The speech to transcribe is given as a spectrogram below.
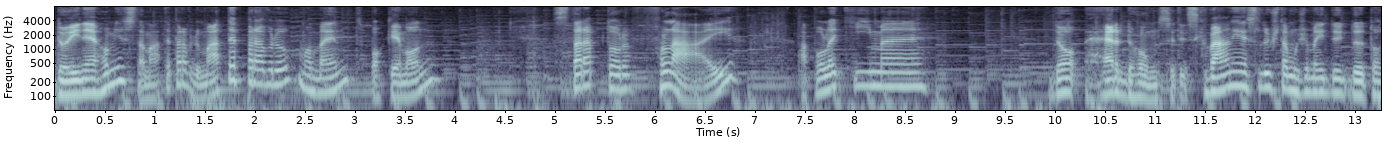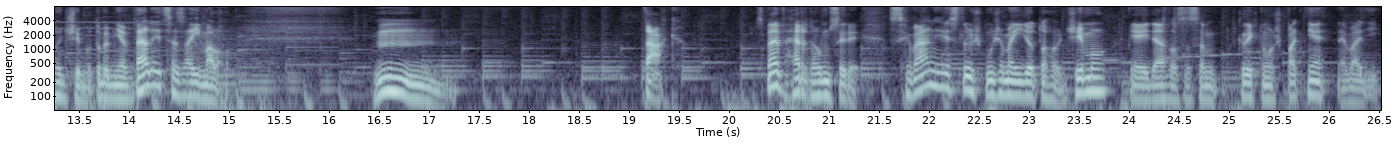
do jiného města. Máte pravdu, máte pravdu, moment, Pokémon. Staraptor Fly a poletíme do Herdhome City. Schválně, jestli už tam můžeme jít do, do toho gymu, to by mě velice zajímalo. Hmm. Tak. Jsme v Herdhome City. Schválně, jestli už můžeme jít do toho gymu. Jejda, zase jsem kliknul špatně, nevadí.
